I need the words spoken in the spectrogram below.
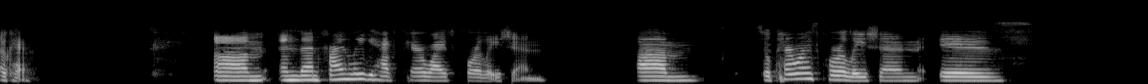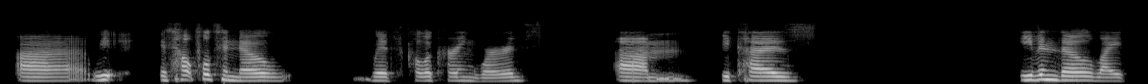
Okay. Um, and then finally, we have pairwise correlation. Um, so pairwise correlation is uh, we is helpful to know with co-occurring words um, because even though like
